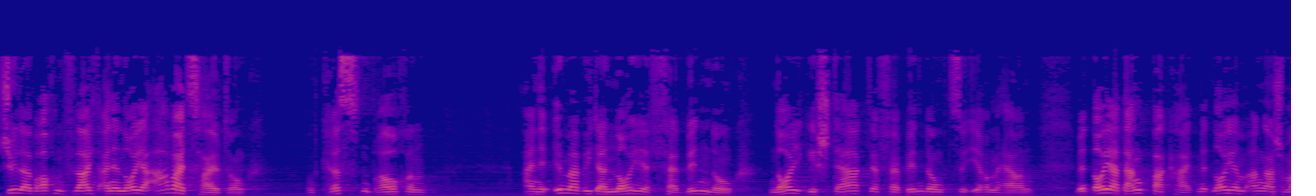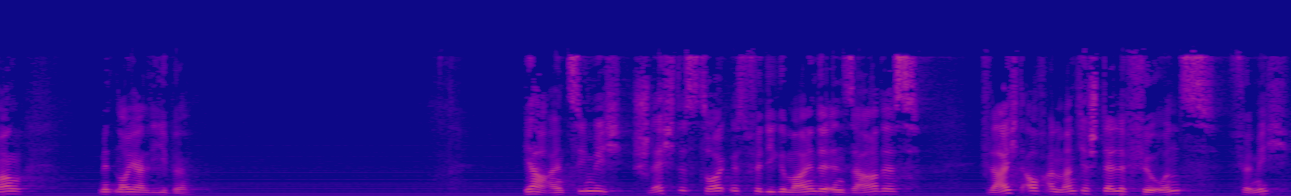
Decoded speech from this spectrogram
Schüler brauchen vielleicht eine neue Arbeitshaltung und Christen brauchen eine immer wieder neue Verbindung, neu gestärkte Verbindung zu ihrem Herrn, mit neuer Dankbarkeit, mit neuem Engagement, mit neuer Liebe. Ja, ein ziemlich schlechtes Zeugnis für die Gemeinde in Sardes, vielleicht auch an mancher Stelle für uns, für mich.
